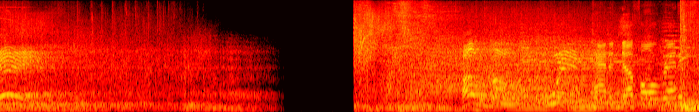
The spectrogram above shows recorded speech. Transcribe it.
game. Enough already?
